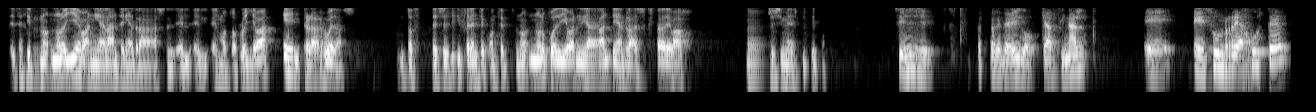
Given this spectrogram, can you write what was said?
Es decir, no, no lo lleva ni adelante ni atrás el, el- el motor, lo lleva entre las ruedas. Entonces es diferente el concepto. No, no lo puede llevar ni adelante ni atrás, está debajo. No sé si me explico. sí, sí, sí. Lo que te digo, que al final eh, es un reajuste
